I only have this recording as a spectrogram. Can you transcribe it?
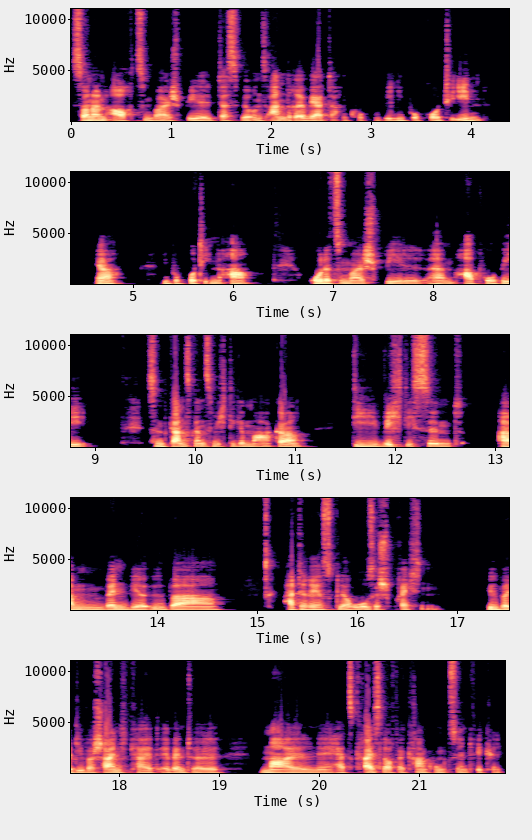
sondern auch zum Beispiel, dass wir uns andere Werte angucken, wie Lipoprotein, ja, Lipoprotein A oder zum Beispiel ähm, ApoB. Das sind ganz, ganz wichtige Marker, die wichtig sind, ähm, wenn wir über Arteriosklerose sprechen, über die Wahrscheinlichkeit, eventuell mal eine Herz-Kreislauf-Erkrankung zu entwickeln.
